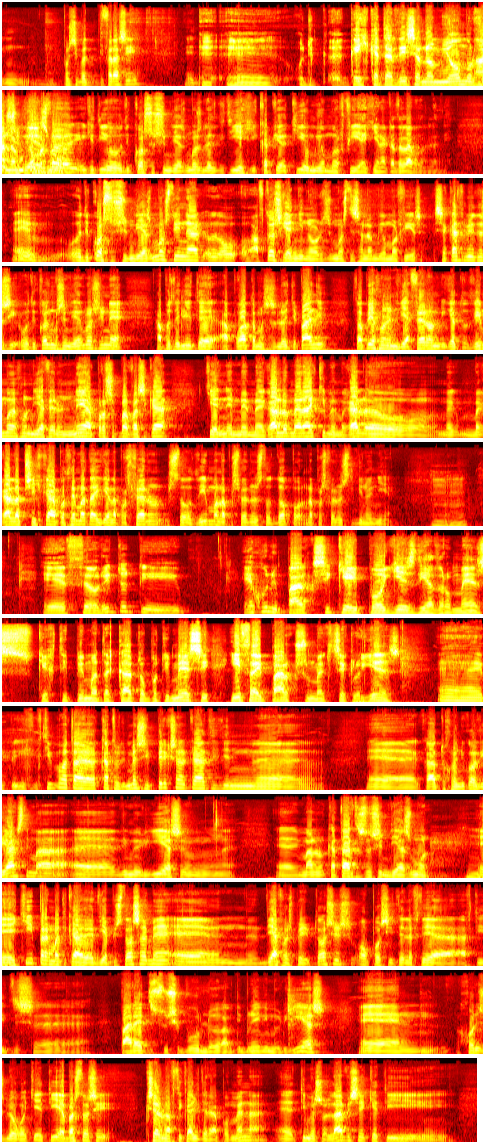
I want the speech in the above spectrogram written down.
πώς είπατε τη φράση, ε, ε, ότι έχει καταρτήσει ανομοιόμορφο συνδυασμό. Γιατί ο δικός του συνδυασμός, δηλαδή τι, έχει, κάποια, τι ομοιομορφία έχει, να καταλάβω δηλαδή. Ε, ο δικός του συνδυασμός είναι αυτός για είναι ο ορισμός της ανομοιομορφίας. Σε κάθε περίπτωση, ο δικός μου συνδυασμός αποτελείται από άτομα, σας λέω και πάλι, τα οποία έχουν ενδιαφέρον για το Δήμο, έχουν ενδιαφέρον νέα πρόσωπα βασικά και με μεγάλο μεράκι, με, μεγάλο, με μεγάλα ψυχικά αποθέματα για να προσφέρουν στο Δήμο, να προσφέρουν στον τόπο, να προσφέρουν στην κοινωνία. Mm-hmm. Ε, θεωρείτε ότι έχουν υπάρξει και υπόγειες διαδρομές και χτυπήματα κάτω από τη μέση ή θα υπάρξουν μέχρι τις εκλογές; Ε, χτυπήματα κάτω από τη μέση υπήρξαν κατά, την, ε, ε κατά το χρονικό διάστημα ε, δημιουργίας, ε, μάλλον κατάρτισης των συνδυασμών. Ε, εκεί πραγματικά διαπιστώσαμε ε, διάφορες περιπτώσεις όπως η τελευταία αυτή της ε, παρέτησης του Συμβούλου από την Ποινή Δημιουργίας ε, χωρίς λόγο και αιτία. Ξέρουν αυτοί καλύτερα από μένα ε, τι μεσολάβησε και τι,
